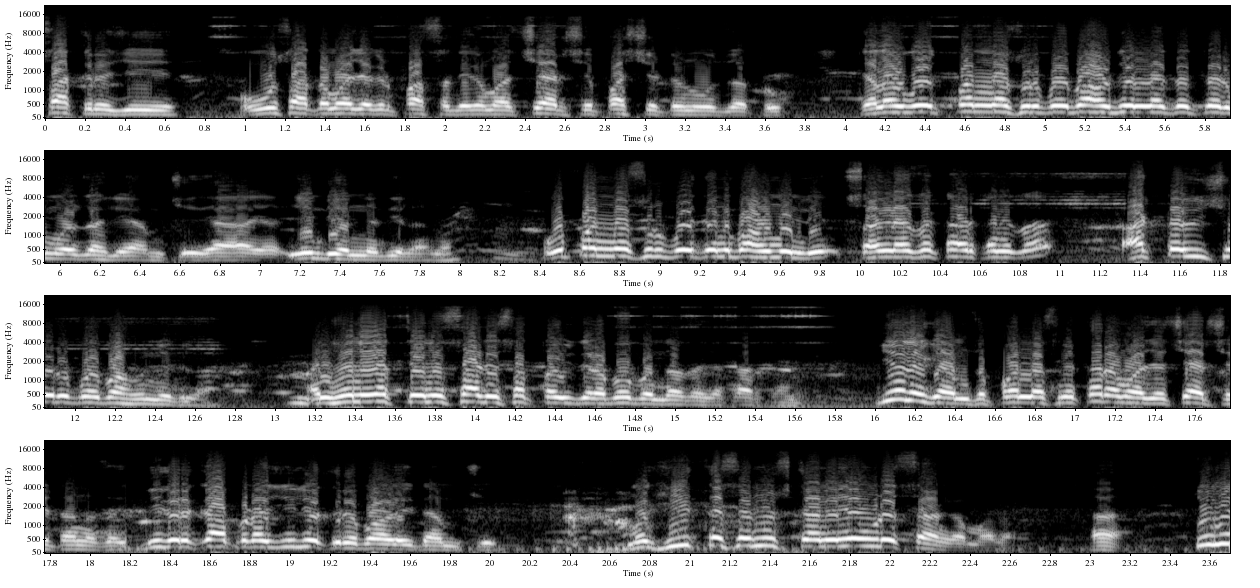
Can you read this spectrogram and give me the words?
साखरेची. ऊस आता माझ्याकडे पाच सहा मला चारशे पाचशे टन ऊस जातो. त्याला उगाच पन्नास रुपये भाव दिला तर तरमळ झाली आमची या- इंडियननं दिला ना. व पन्नास रुपये त्याने भाव म्हणले सगळ्याचा कारखान्याचा अठ्ठावीसशे रुपये भाव निघला. आणि ह्याने एकट्याने साडे सत्तावीस दिला बबन दादाच्या कारखान्यात. गेले की आमचं पन्नास ने करा माझ्या चारशे टनाचा बिगर कापडाची लेकरं बाळ आहेत आमची. मग ही कसं नुसकान एवढंच सांगा मला. हा. तुम्ही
